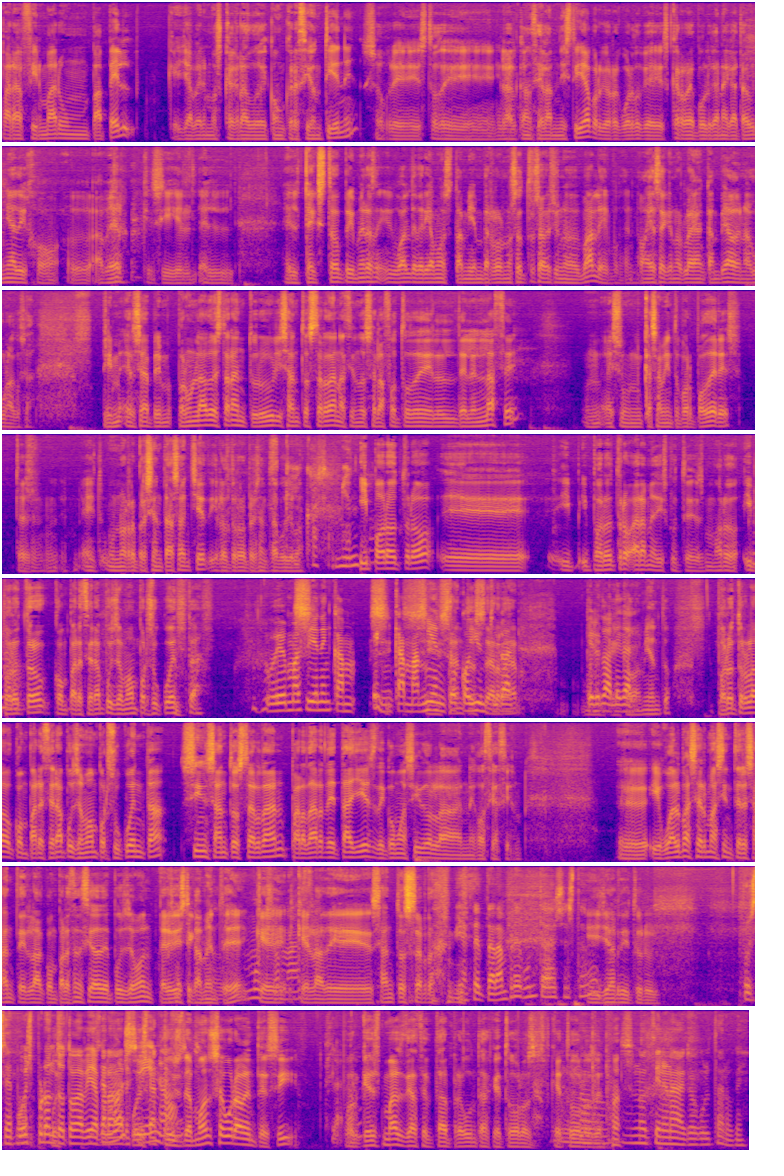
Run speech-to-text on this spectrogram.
para firmar un papel que ya veremos qué grado de concreción tiene sobre esto del alcance de la amnistía, porque recuerdo que Esquerra Republicana de Cataluña dijo, eh, a ver, que si el, el- texto primero igual deberíamos también verlo nosotros a ver si nos vale, no vaya a ser que nos lo hayan cambiado en alguna cosa. O sea, por un lado estarán Turull y Santos Cerdán haciéndose la foto del, del enlace, es un casamiento por poderes, entonces eh, uno representa a Sánchez y el otro representa a Puigdemont. Y por otro, eh, y, y por otro, ahora me discutes, Moro, y por No. otro, comparecerá Puigdemont por su cuenta Lo veo más bien encam- encamamiento coyuntural. Cerdán. Pero Bueno, dale, dale. Por otro lado, comparecerá Puigdemont por su cuenta, sin Santos Cerdán, para dar detalles de cómo ha sido la negociación. Eh, igual va a ser más interesante la comparecencia de Puigdemont periodísticamente eh, que, que la de Santos Cerdán ¿Y aceptarán preguntas esta vez? y Jordi Turull. Pues de Pues pronto todavía para dar Pues carta. Puigdemont seguramente sí, Claro. porque es más de aceptar preguntas que todos los, que todos los demás. ¿No tiene nada que ocultar o qué?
